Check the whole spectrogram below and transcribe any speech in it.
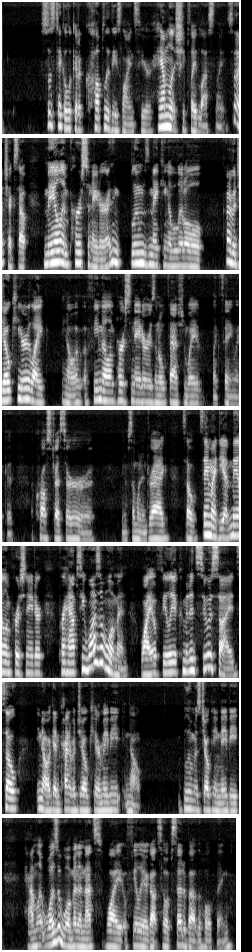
So let's take a look at a couple of these lines here. Hamlet she played last night, so that checks out. Male impersonator. I think Bloom's making a little kind of a joke here, like you know, a, a female impersonator is an old-fashioned way of like saying like a, a cross-dresser or a, you know someone in drag. So same idea. Male impersonator. Perhaps he was a woman why Ophelia committed suicide. So, you know, again, kind of a joke here. Maybe, no, Bloom is joking. Maybe Hamlet was a woman, and that's why Ophelia got so upset about the whole thing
